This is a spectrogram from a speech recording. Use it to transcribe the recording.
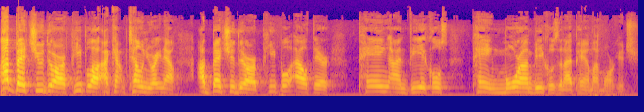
I bet you there are people, out, I'm telling you right now, I bet you there are people out there paying on vehicles, paying more on vehicles than I pay on my mortgage.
